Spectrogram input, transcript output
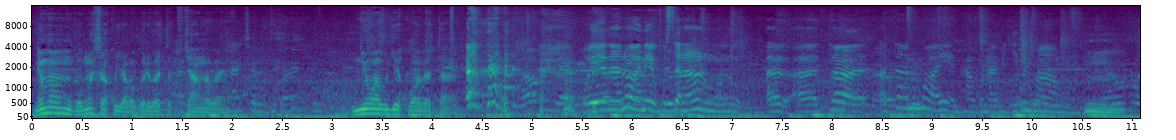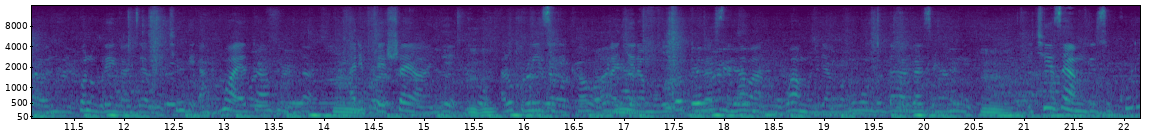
Niyo mpamvu umugabo umwe ashobora kugira abagore batatu cyangwa bane. Niyo waba ugiye kuwa gatanu. Oya nanone gusa nanone umuntu atantwaye ntabwo nabigira impamvu. Mm. kubona uburenganzira buri ikindi antwaye atankunda ari puresha yanjye. Ari ukumwizirikaho. Agera mu rugo tugasa nk'abantu wa muryango n'ubundi udahagaze hamwe. Mm. icyiza yambwiza ukuri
